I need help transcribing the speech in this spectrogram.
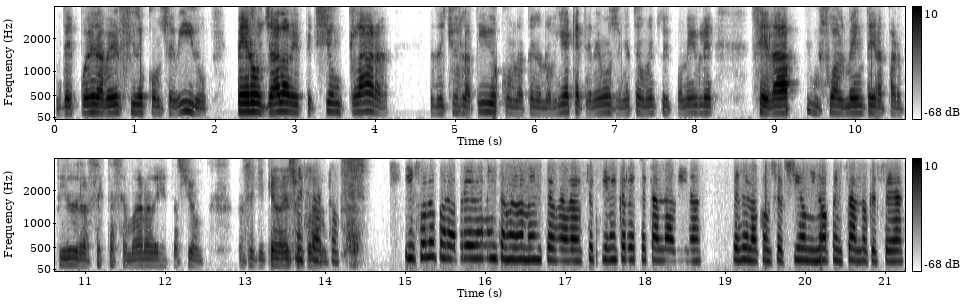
después de haber sido concebido, pero ya la detección clara dichos latidos con la tecnología que tenemos en este momento disponible se da usualmente a partir de la sexta semana de gestación. Así que queda eso claro. Y solo para previamente, nuevamente, se tiene que respetar la vida desde la concepción y no pensando que sea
